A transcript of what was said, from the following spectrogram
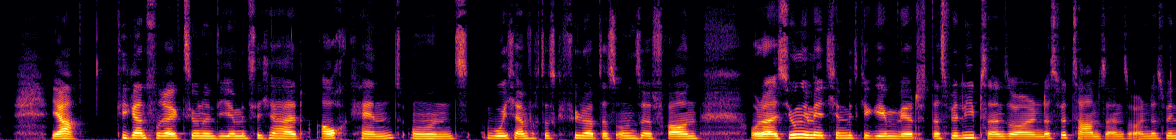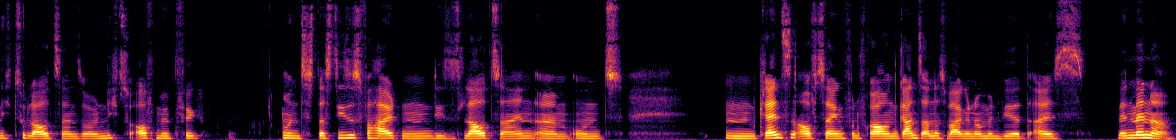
ja, die ganzen Reaktionen, die ihr mit Sicherheit auch kennt und wo ich einfach das Gefühl habe, dass uns als Frauen oder als junge Mädchen mitgegeben wird, dass wir lieb sein sollen, dass wir zahm sein sollen, dass wir nicht zu laut sein sollen, nicht zu aufmüpfig und dass dieses Verhalten, dieses Lautsein ähm, und ähm, Grenzen aufzeigen von Frauen ganz anders wahrgenommen wird, als wenn Männer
